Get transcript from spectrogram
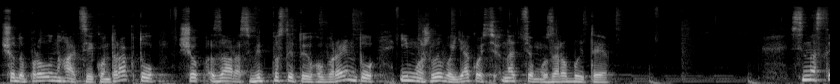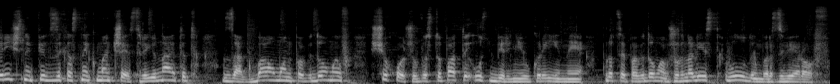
щодо пролонгації контракту, щоб зараз відпустити його в оренду і, можливо, якось на цьому заробити. 17-річний півзахисник Манчестер Юнайтед Зак Бауман повідомив, що хоче виступати у збірній України. Про це повідомив журналіст Володимир Звєров.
